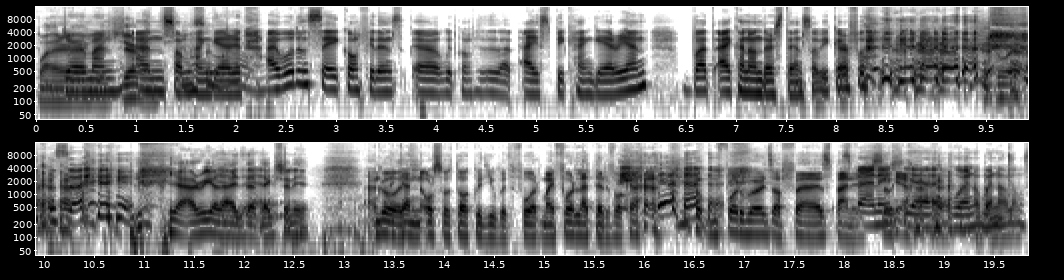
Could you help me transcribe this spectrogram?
German, German, and some yes, Hungarian. Wow. I wouldn't say confidence uh, with confidence that I speak Hungarian, but I can understand. So be careful. so, yeah, I realize yeah. that actually. And Good. I can also talk with you with four my four letter vocab, four words of uh, Spanish. Spanish, so, yeah. yeah. Bueno, bueno, hablamos.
